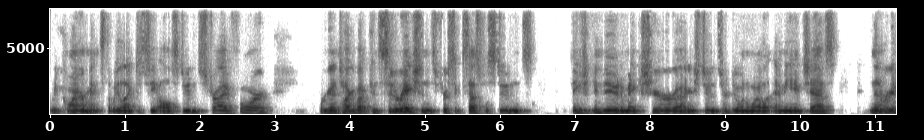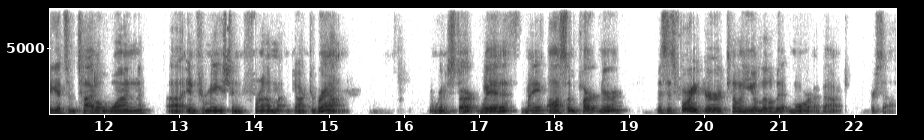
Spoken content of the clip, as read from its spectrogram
requirements that we like to see all students strive for. We're going to talk about considerations for successful students things you can do to make sure uh, your students are doing well at MEHS. And then we're going to get some Title I uh, information from Dr. Brown. And we're going to start with my awesome partner, Mrs. Foraker, telling you a little bit more about herself.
